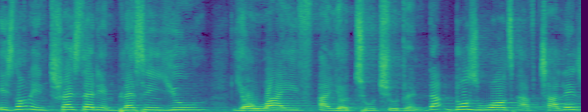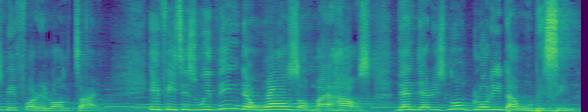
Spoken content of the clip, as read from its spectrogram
He's not interested in blessing you, your wife, and your two children. That, those words have challenged me for a long time. If it is within the walls of my house, then there is no glory that will be seen.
